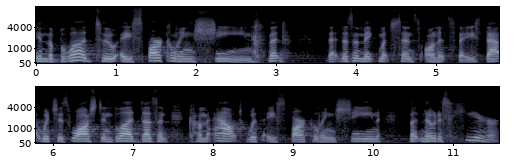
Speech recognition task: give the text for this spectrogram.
in the blood to a sparkling sheen. That that doesn't make much sense on its face. That which is washed in blood doesn't come out with a sparkling sheen. But notice here,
